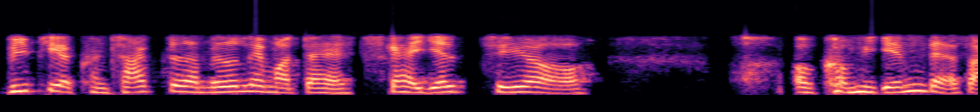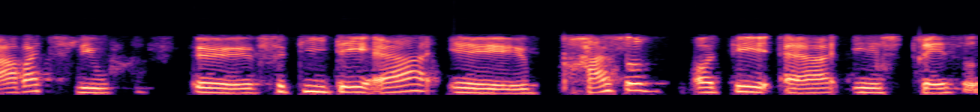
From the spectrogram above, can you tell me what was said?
vi bliver kontaktet af medlemmer, der skal have hjælp til at, at komme igennem deres arbejdsliv, øh, fordi det er øh, presset, og det er øh, stresset.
